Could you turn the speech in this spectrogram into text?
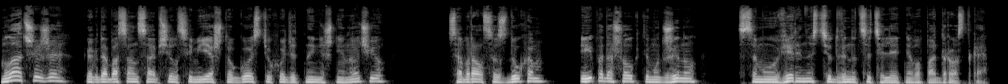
Младший же, когда Басан сообщил семье, что гость уходит нынешней ночью, собрался с духом и подошел к Темуджину самоуверенностью двенадцатилетнего подростка.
